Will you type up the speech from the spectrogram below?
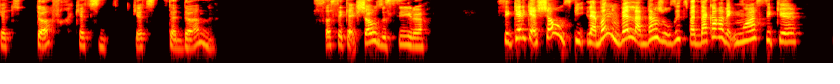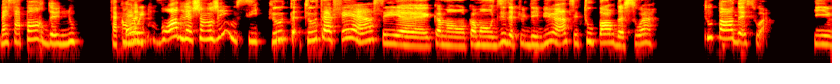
que tu t'offres, que tu, que tu te donnes? Ça, c'est quelque chose aussi, là. C'est quelque chose. Puis la bonne nouvelle là-dedans, José, tu vas être d'accord avec moi, c'est que ben, ça part de nous. Fait qu'on ben a le pouvoir de le changer aussi. Tout, tout à fait, hein? C'est euh, comme, on, comme on dit depuis le début, hein? C'est tout part de soi. Tout part de soi. Puis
